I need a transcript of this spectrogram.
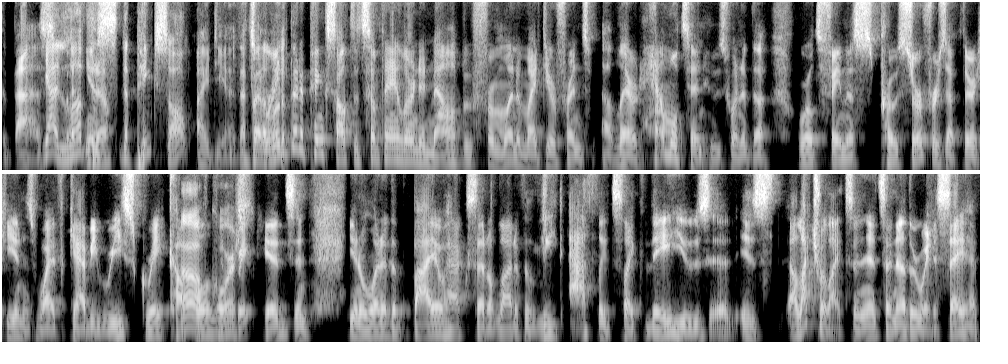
the best. Yeah, I but, love this, the pink salt idea. That's but a little bit of pink salt. It's something I learned in Malibu from one of my dear friends, uh, Laird Hamilton, who's one of the world's famous pro surfers up there. He and his wife, Gabby Reece, great couple, Oh, of and they have course. great kids. And you know, one of the that a lot of elite athletes like they use uh, is electrolytes, and it's another way to say it.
